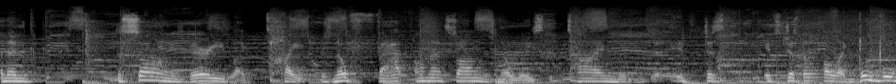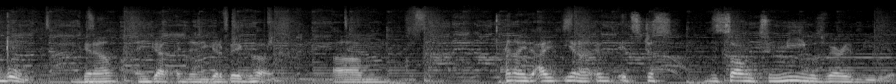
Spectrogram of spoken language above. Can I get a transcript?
And then the song is very like tight. There's no fat on that song. There's no wasted time. It's just it's just all like boom, boom, boom, you know. And you got and then you get a big hook. Um, and I, I you know, it, it's just the song to me was very immediate.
